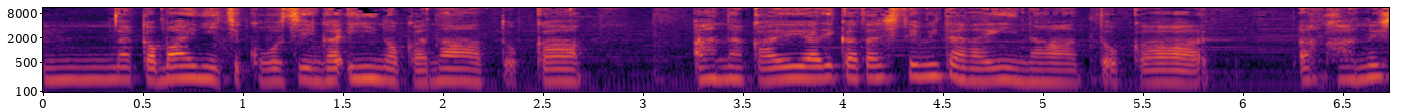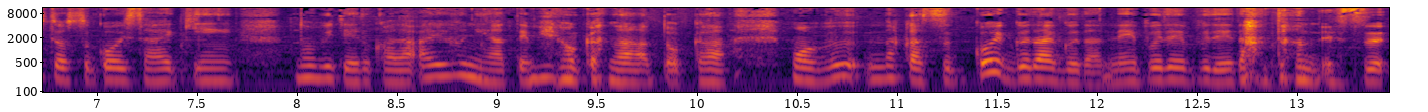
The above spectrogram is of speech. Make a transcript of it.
うんなんか毎日更新がいいのかなとかあなんかああいうやり方してみたらいいなとかなんかあの人すごい最近伸びてるからああいう風にやってみようかなとかもうなんかすっごいグダグダねブレブレだったんです。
